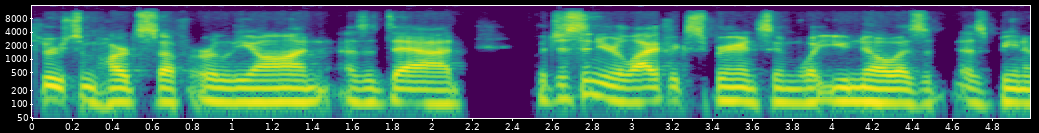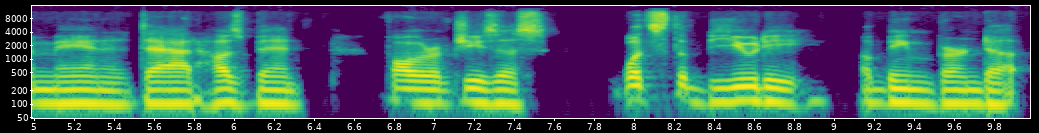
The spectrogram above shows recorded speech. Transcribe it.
through some hard stuff early on as a dad, but just in your life experience and what you know as as being a man and a dad, husband, follower of Jesus, what's the beauty of being burned up?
